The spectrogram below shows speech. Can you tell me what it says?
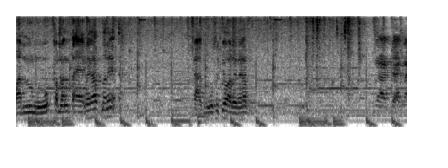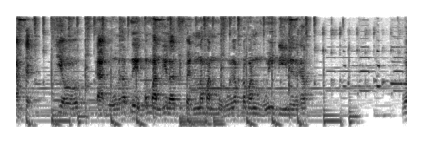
มันหมูกำลังแตกเลยครับตอนนี้ กากหมูสุดยอดเลยนะครับงานจากหลังจากเจียวกากหมูนะครับนี่น้ำมันที่เราจะเป็นน้ำมันหมูนะครับน้ำมันหมูอย่างดีเลยนะครับ ไว้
